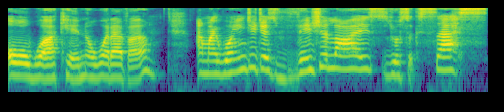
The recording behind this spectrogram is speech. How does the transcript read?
or working or whatever. And I want you to just visualize your success,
